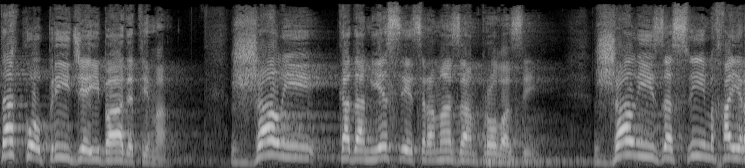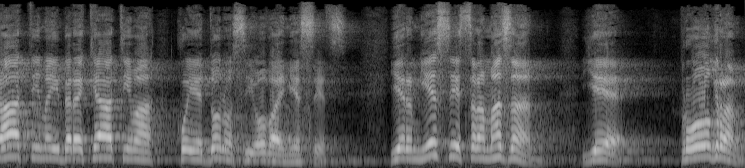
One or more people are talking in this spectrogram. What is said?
tako priđe ibadetima, žali kada mjesec Ramazan prolazi. Žali za svim hajratima i berekatima koje donosi ovaj mjesec. Jer mjesec Ramazan je program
